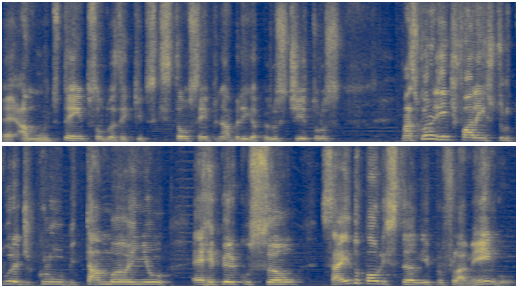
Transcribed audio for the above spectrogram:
é, há muito tempo. São duas equipes que estão sempre na briga pelos títulos. Mas quando a gente fala em estrutura de clube, tamanho, é, repercussão, sair do Paulistano e ir para o Flamengo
